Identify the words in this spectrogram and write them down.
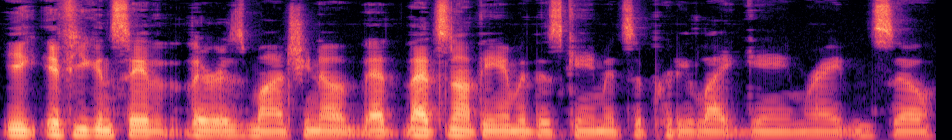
if you can say that there is much you know that that's not the aim of this game it's a pretty light game right and so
